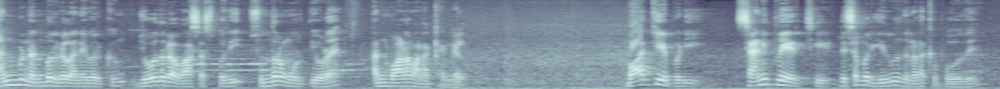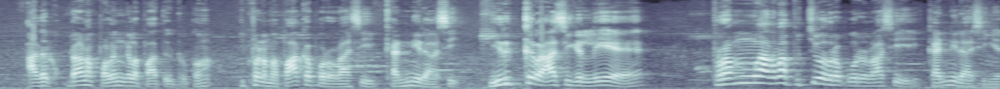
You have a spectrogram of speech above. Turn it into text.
அன்பு நண்பர்கள் அனைவருக்கும் ஜோதிட வாசஸ்பதி சுந்தரமூர்த்தியோட அன்பான வணக்கங்கள். வாக்கியப்படி சனிப்பெயர்ச்சி டிசம்பர் இருபது நடக்க போகுது. அதற்குண்டான பலன்களை பார்த்துக்கிட்டு இருக்கோம். இப்போ நம்ம பார்க்க போகிற ராசி கன்னி ராசி. இருக்கிற ராசிகள்லேயே பிரமாதமாக பிச்சு உதற போகிற ராசி கன்னி ராசிங்க.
